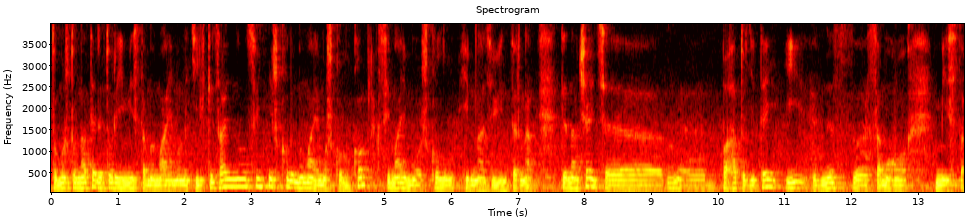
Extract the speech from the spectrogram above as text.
Тому що на території міста ми маємо не тільки загальноосвітні школи, ми маємо школу комплекс і маємо школу гімназію, інтернат, де навчаються е, багато дітей і не з самого міста.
